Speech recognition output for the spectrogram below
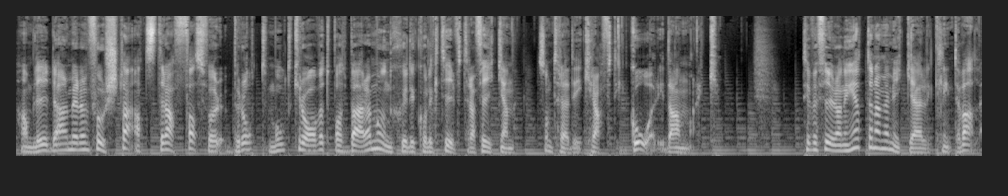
Han blir därmed den första att straffas för brott mot kravet på att bära munskydd i kollektivtrafiken, som trädde i kraft igår i Danmark. TV4-nyheterna med Mikael Klintevall.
